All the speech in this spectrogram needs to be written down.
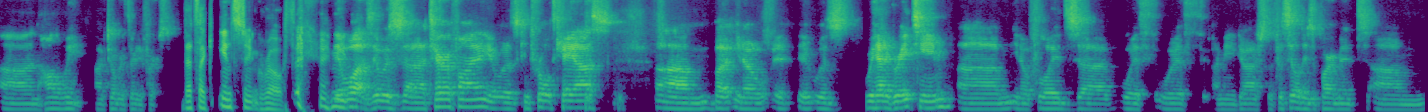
on Halloween, October 31st. That's like instant growth. I mean, it was. It was uh, terrifying. It was controlled chaos. Um, but you know, it it was. We had a great team. Um, you know, Floyd's uh, with with. I mean, gosh, the facilities department, um,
